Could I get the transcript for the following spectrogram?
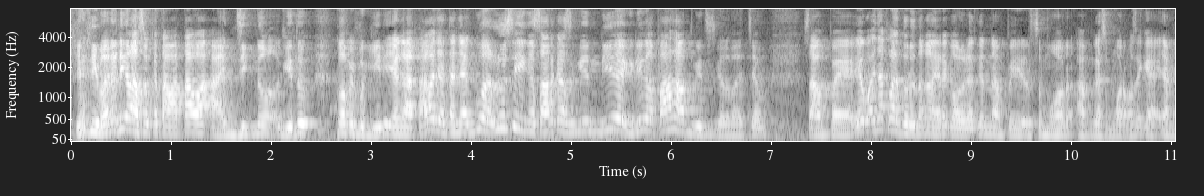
yang di mana dia langsung ketawa-tawa anjing no gitu kok sampai begini ya nggak tahu jangan tanya gue lu sih ngesarkas gini dia dia nggak paham gitu segala macam sampai ya banyak lah turun tangan akhirnya kalau lihat kan hampir semua orang- ah, semua orang maksudnya kayak yang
